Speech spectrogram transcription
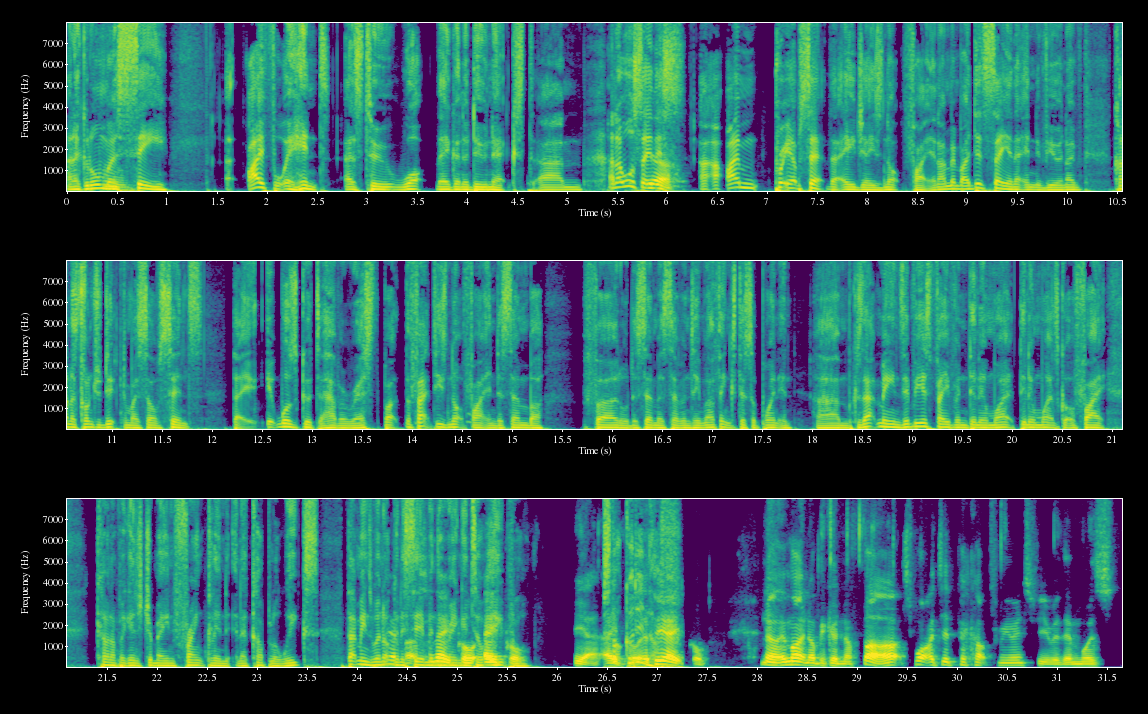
and I could almost see. I thought a hint as to what they're going to do next. Um, and I will say this: I, I'm pretty upset that AJ's not fighting. I remember I did say in that interview, and I've kind of contradicted myself since that it, it was good to have a rest. But the fact he's not fighting December third or December seventeenth, I think is disappointing because that means if he is favouring Dillian Whyte, Dillian Whyte's got a fight coming up against Jermaine Franklin in a couple of weeks. That means we're not Yeah, going to see him in the ring until April. April. Yeah, It's not good be enough. April. No, it might not be good enough. But what I did pick up from your interview with him was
